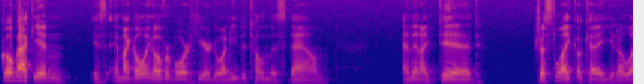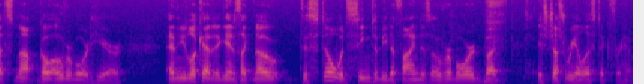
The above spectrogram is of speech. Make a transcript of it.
go back in. Is, am I going overboard here? Do I need to tone this down? And then I did, just like, okay, you know, let's not go overboard here. And you look at it again, it's like, no, this still would seem to be defined as overboard, but it's just realistic for him.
